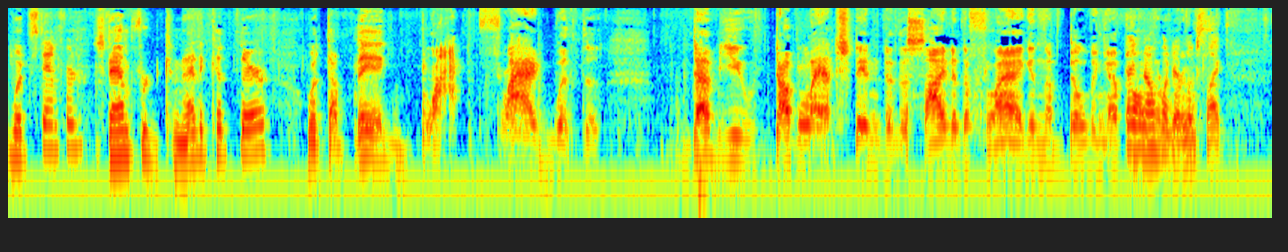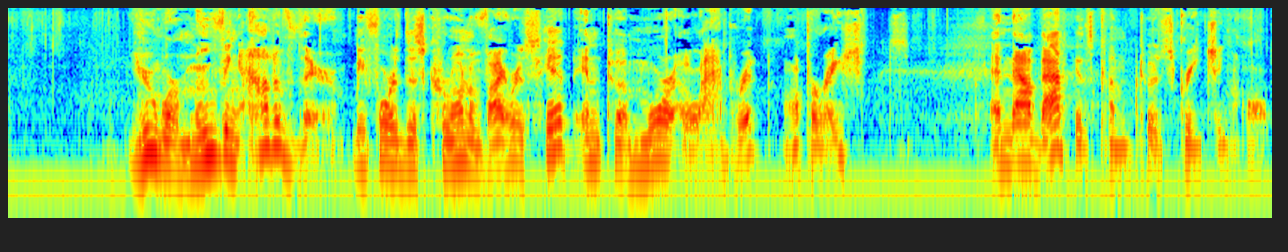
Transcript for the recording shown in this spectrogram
what Stanford? Stamford, Connecticut, there with the big black flag with the W double etched into the side of the flag and the building up there. They know the what it looks like. You were moving out of there before this coronavirus hit into more elaborate operations. And now that has come to a screeching halt.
